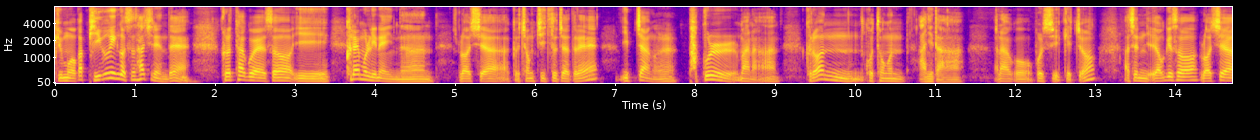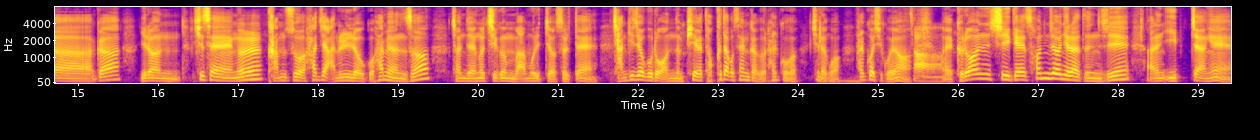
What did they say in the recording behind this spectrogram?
규모가 비극인 것은 사실인데 그렇다고 해서 이 크레물린에 있는 러시아 그 정치 지도자들의 입장을 바꿀 만한 그런 고통은 아니다. 라고 볼 수 있겠죠. 사실 여기서 러시아가 이런 희생을 감수하지 않으려고 하면서 전쟁을 지금 마무리 지었을 때 장기적으로 얻는 피해가 더 크다고 생각을 할 것이라고 할 것이고요. 아, 네, 그런 식의 선전이라든지 아니면 입장에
